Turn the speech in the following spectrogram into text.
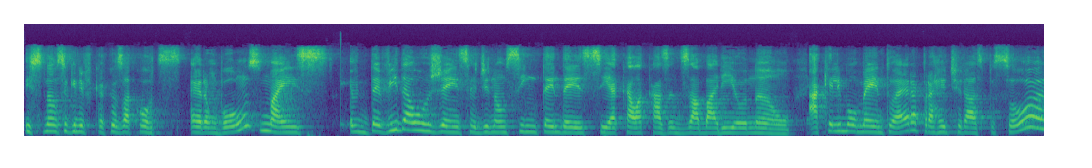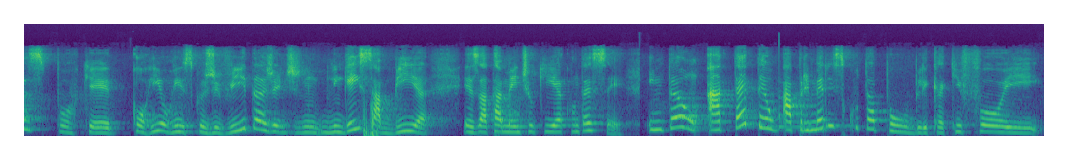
Isso não significa que os acordos eram bons, mas devido à urgência de não se entender se aquela casa desabaria ou não, aquele momento era para retirar as pessoas, porque corriam riscos de vida, a gente ninguém sabia exatamente o que ia acontecer. Então, até ter a primeira escuta pública, que foi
